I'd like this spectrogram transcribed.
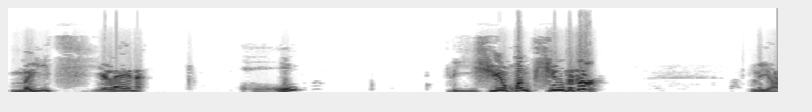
没起来呢。哦，李寻欢听到这儿，脸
